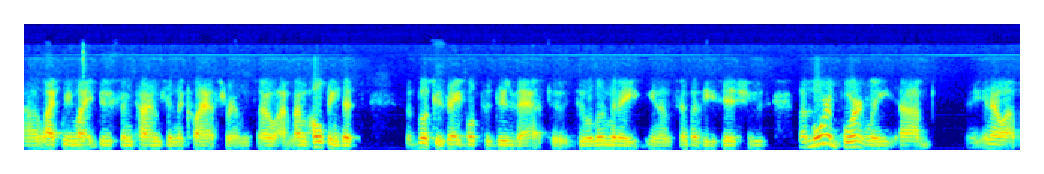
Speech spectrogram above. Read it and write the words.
uh, like we might do sometimes in the classroom. So I'm, I'm hoping that the book is able to do that to to illuminate you know some of these issues. But more importantly, um, you know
